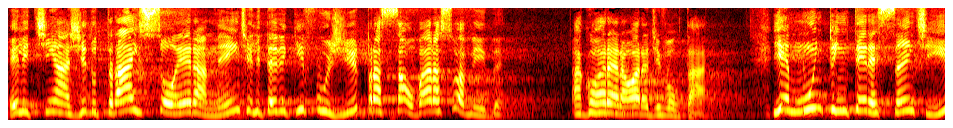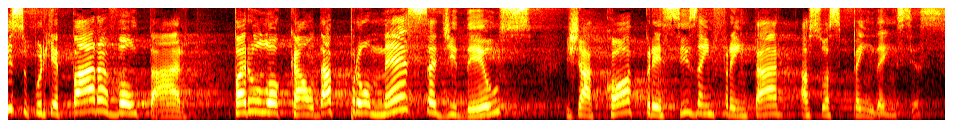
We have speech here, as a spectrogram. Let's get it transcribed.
ele tinha agido traiçoeiramente, ele teve que fugir para salvar a sua vida. Agora era hora de voltar. E é muito interessante isso, porque para voltar para o local da promessa de Deus, Jacó precisa enfrentar as suas pendências.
